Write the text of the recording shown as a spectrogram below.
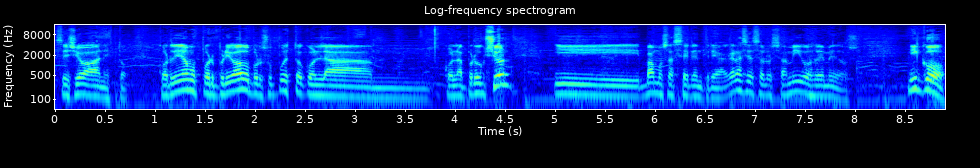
se llevaban esto. Coordinamos por privado, por supuesto, con la, mm, con la producción y vamos a hacer entrega. Gracias a los amigos de M2. Nico,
